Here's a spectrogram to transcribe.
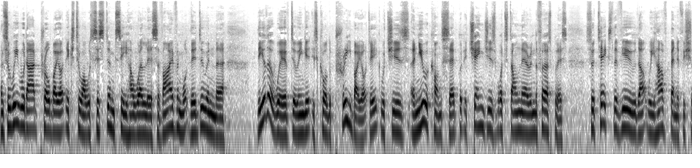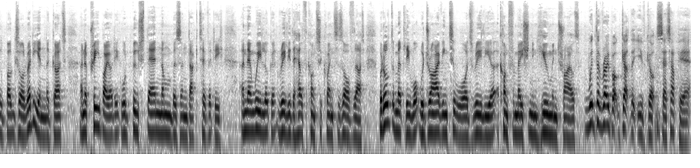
And so we would add probiotics to our system, see how well they survive and what they're doing there. The other way of doing it is called a prebiotic, which is a newer concept, but it changes what's down there in the first place. So it takes the view that we have beneficial bugs already in the gut, and a prebiotic would boost their numbers and activity. And then we look at really the health consequences of that. But ultimately, what we're driving towards really a confirmation in human trials. With the robot gut that you've got set up here,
